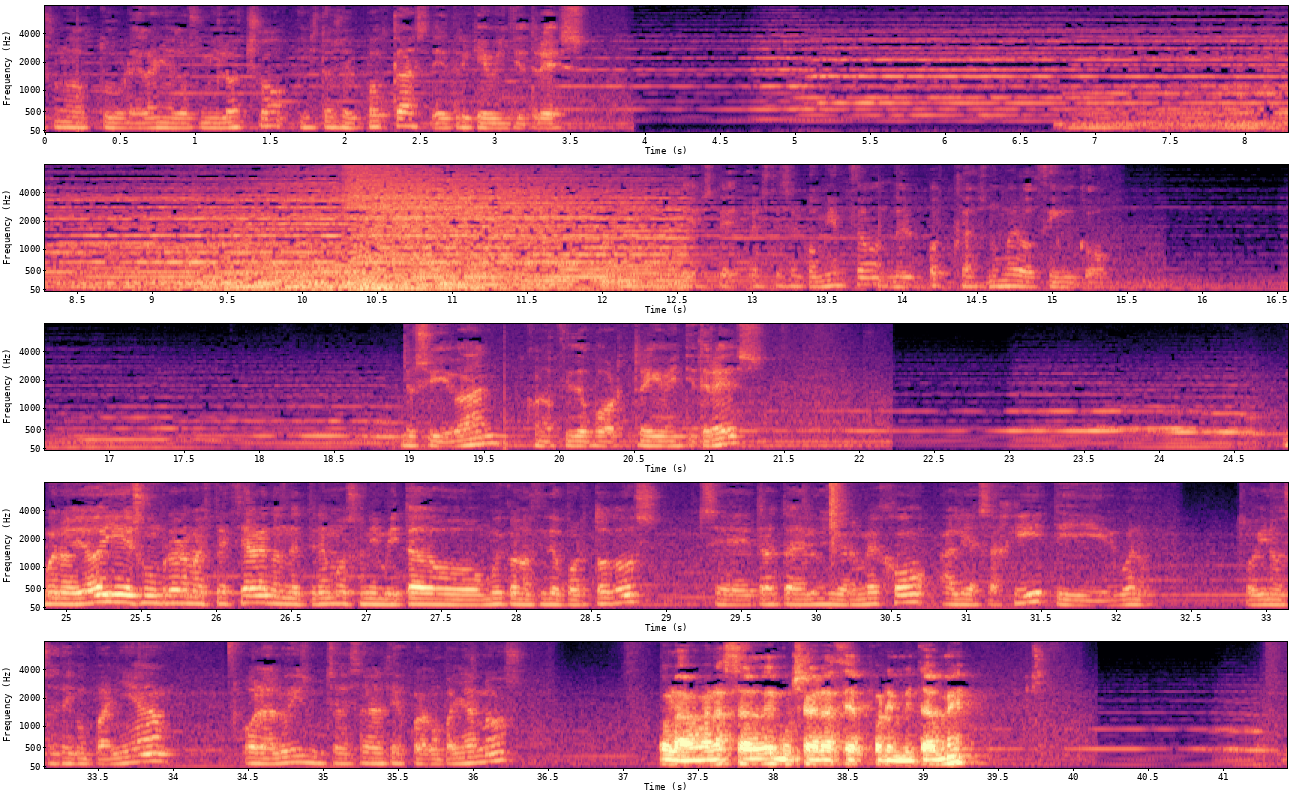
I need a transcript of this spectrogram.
es 1 de octubre del año 2008 y esto es el podcast de Trique 23. Este, este es el comienzo del podcast número 5. Yo soy Iván, conocido por Trique 23. Bueno, y hoy es un programa especial en donde tenemos un invitado muy conocido por todos. Se trata de Luis Bermejo, alias Ajit, y bueno, hoy nos hace compañía. Hola Luis, muchas gracias por acompañarnos. Hola, buenas tardes, muchas gracias por invitarme.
